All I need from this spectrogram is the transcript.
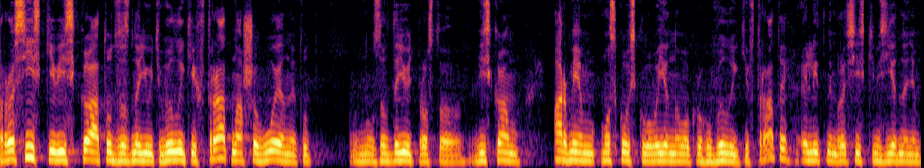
Російські війська тут зазнають великих втрат. Наші воїни тут ну, завдають просто військам, арміям Московського воєнного округу великі втрати елітним російським з'єднанням.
